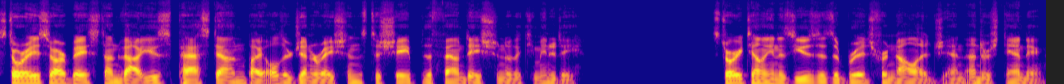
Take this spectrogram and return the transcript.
Stories are based on values passed down by older generations to shape the foundation of the community. Storytelling is used as a bridge for knowledge and understanding,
